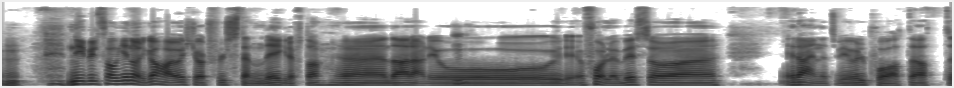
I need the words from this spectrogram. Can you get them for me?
Mm. Nybilsalget i Norge har jo kjørt fullstendig i grøfta. Eh, der er det jo mm. Foreløpig så regnet vi vel på at, at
